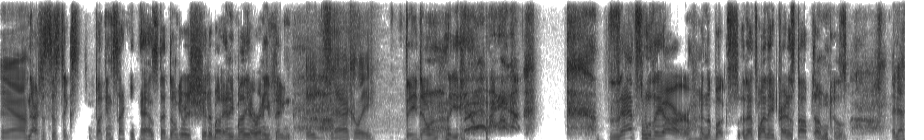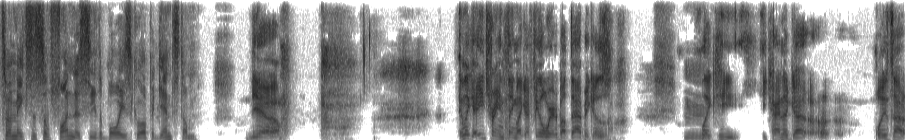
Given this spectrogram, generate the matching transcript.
Yeah. Narcissistic fucking psychopaths that don't give a shit about anybody or anything. Exactly. they don't they, that's who they are in the books and that's why they try to stop them because And that's what makes it so fun to see the boys go up against them. yeah and like a train thing like i feel weird about that because Hmm. like he he kind of got uh, well he's not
